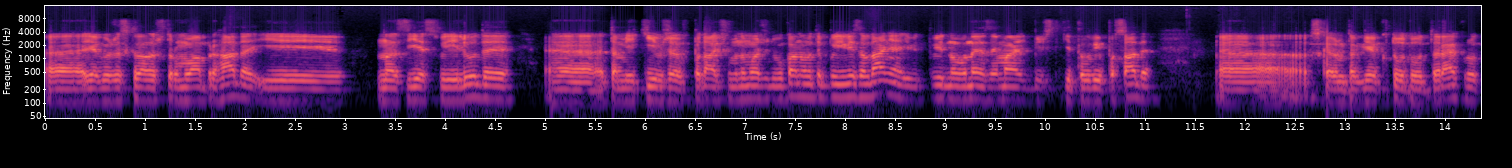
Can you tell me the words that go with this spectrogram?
е, як ви вже сказали, штурмова бригада, і у нас є свої люди, е, там, які вже в подальшому не можуть виконувати бойові завдання, і відповідно вони займають більш такі тилові посади, е, скажімо так, як тут от рекрут,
